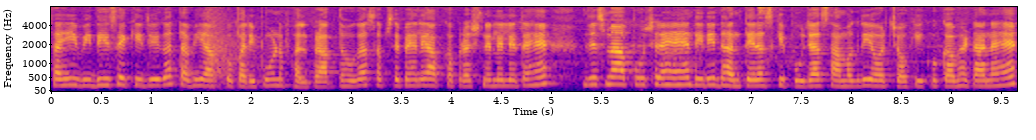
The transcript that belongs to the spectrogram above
सही विधि से कीजिएगा, तभी आपको परिपूर्ण फल प्राप्त होगा। सबसे पहले आपका प्रश्न ले लेते हैं, जिसमें आप पूछ रहे हैं, दीदी, धनतेरस की पूजा सामग्री और चौकी को कब हटाना है?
